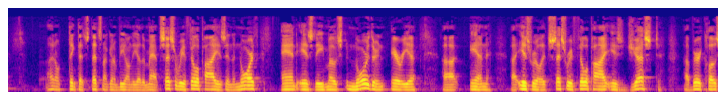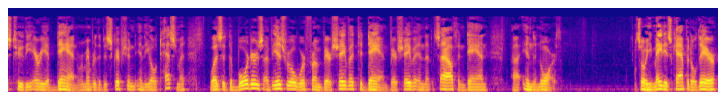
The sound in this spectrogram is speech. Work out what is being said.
I don't think that's that's not going to be on the other map. Caesarea Philippi is in the north and is the most northern area uh, in uh, Israel. It's Caesarea Philippi is just uh, very close to the area of Dan. Remember the description in the Old Testament was that the borders of Israel were from Beersheba to Dan. Beersheba in the south and Dan uh, in the north. So he made his capital there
